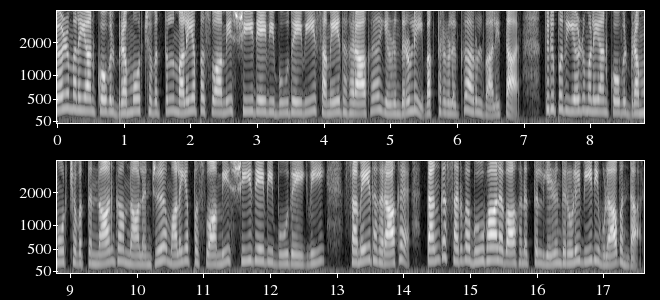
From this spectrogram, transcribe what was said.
ஏழுமலையான் கோவில் பிரம்மோற்சவத்தில் மலையப்ப சுவாமி ஸ்ரீதேவி பூதேவி சமேதகராக எழுந்தருளி பக்தர்களுக்கு அருள் அளித்தார் திருப்பதி ஏழுமலையான் கோவில் பிரம்மோற்சவத்தின் நான்காம் நாளன்று மலையப்ப சுவாமி ஸ்ரீதேவி பூதேவி சமேதகராக தங்க சர்வ பூபால வாகனத்தில் எழுந்தருளி வீதி உலா வந்தார்.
